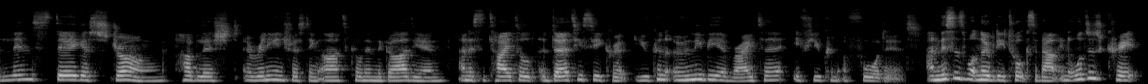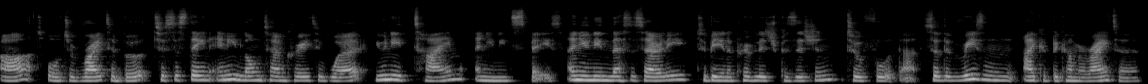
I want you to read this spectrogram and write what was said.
Lynn Steger Strong published a really interesting article in The Guardian, and it's titled A Dirty Secret You Can Only Be a Writer If You Can Afford It. And this is what nobody talks about. In order to create art or to write a book, to sustain any long term creative work, you need time and you need space. And you need necessarily to be in a privileged position to afford that. So the reason I could become a writer,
